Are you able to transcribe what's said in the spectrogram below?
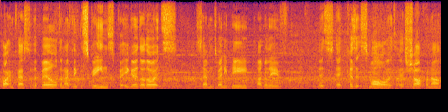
quite impressed with the build, and I think the screen's pretty good, although it's 720p, I believe. It's because it's small, it's, it's sharp enough.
